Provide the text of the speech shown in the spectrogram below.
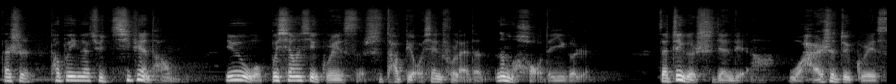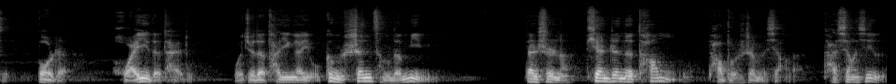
但是他不应该去欺骗汤姆，因为我不相信 Grace 是他表现出来的那么好的一个人。在这个时间点啊，我还是对 Grace 抱着怀疑的态度。我觉得他应该有更深层的秘密。但是呢，天真的汤姆他不是这么想的，他相信了。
